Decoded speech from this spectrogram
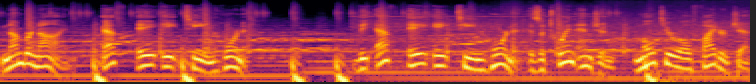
Number 9. F-A-18 Hornet. The F-A-18 Hornet is a twin-engine, multi-role fighter jet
